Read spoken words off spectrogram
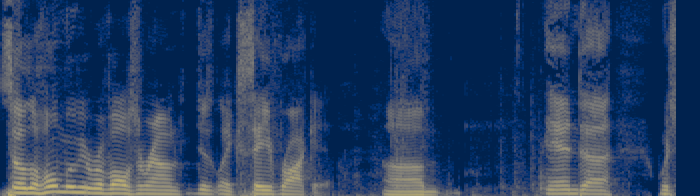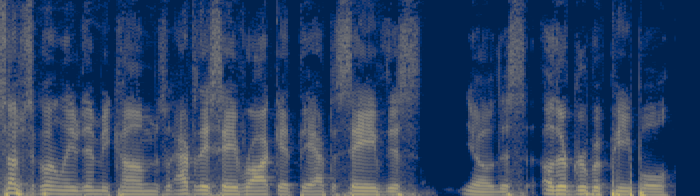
so the whole movie revolves around just like save Rocket, um, and uh, which subsequently then becomes after they save Rocket, they have to save this you know this other group of people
